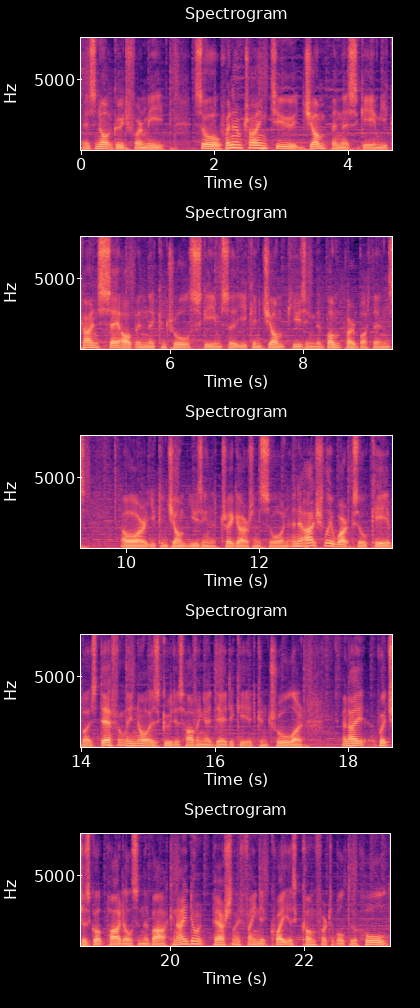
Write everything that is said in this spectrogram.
It's not good for me. So when I'm trying to jump in this game, you can set up in the control scheme so that you can jump using the bumper buttons or you can jump using the triggers and so on and it actually works okay but it's definitely not as good as having a dedicated controller and I which has got paddles in the back and I don't personally find it quite as comfortable to hold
